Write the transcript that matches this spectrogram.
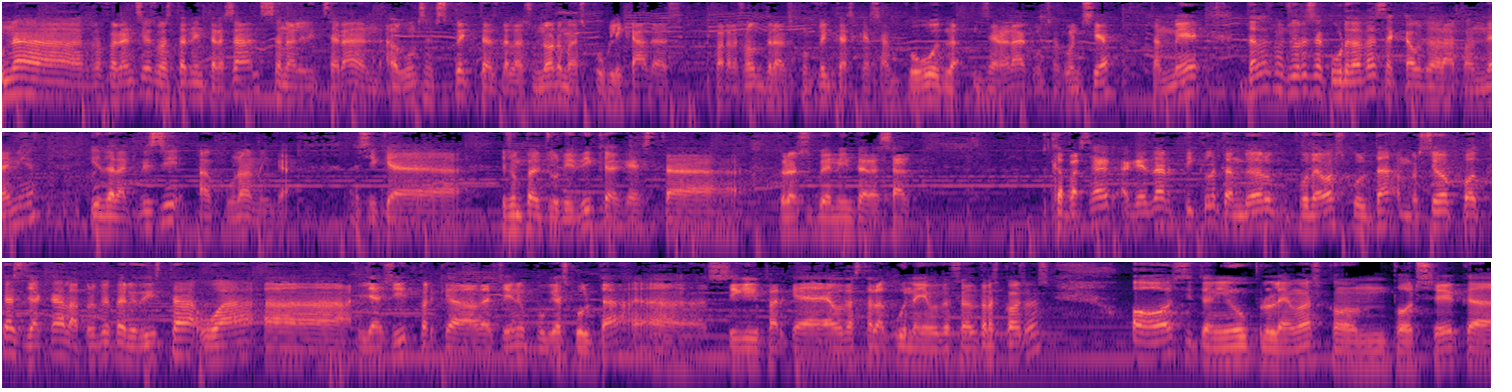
unes referències bastant interessants, s'analitzaran alguns aspectes de les normes publicades per resoldre els conflictes que s'han pogut generar a conseqüència, també de les mesures acordades a causa de la pandèmia i de la crisi econòmica. Així que és un pèl jurídic aquesta, però és ben interessant. Que per cert, aquest article també el podeu escoltar en versió podcast, ja que la pròpia periodista ho ha eh, llegit perquè la gent ho pugui escoltar, eh, sigui perquè heu d'estar a la cuina i heu de fer altres coses, o si teniu problemes com pot ser que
